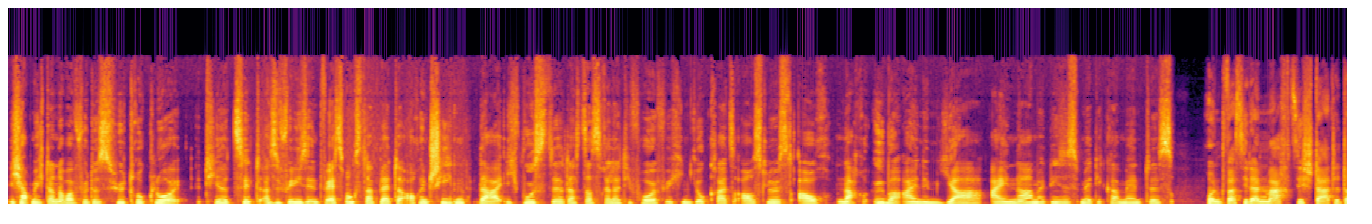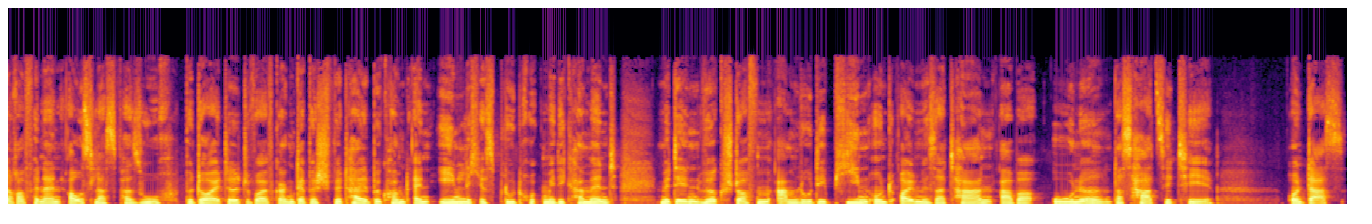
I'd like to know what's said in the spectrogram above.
Ich habe mich dann aber für das Hydrochlorthiazid, also für diese Entwässerungstablette auch entschieden, da ich wusste, dass das relativ häufig einen Juckreiz auslöst, auch nach über einem Jahr Einnahme dieses Medikamentes. Und was sie dann macht, sie startet daraufhin einen Auslassversuch. Bedeutet, Wolfgang Deppe-Schwittheil bekommt ein ähnliches Blutdruckmedikament mit den Wirkstoffen Amlodipin und Olmesartan, aber ohne das HCT. Und das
